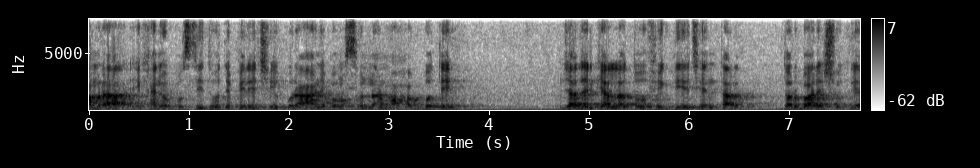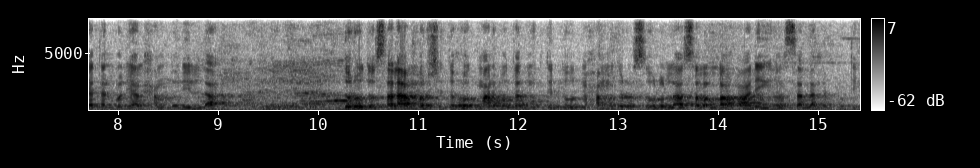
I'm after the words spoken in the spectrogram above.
আমরা এখানে উপস্থিত হতে পেরেছি কোরআন এবং সন্ন্যার মহব্বতে। যাদেরকে আল্লাহ তৌফিক দিয়েছেন, তার দরবারে সুক্রিয়াতান বলি, আলহামদুলিল্লাহ। দরুদ ও সালাম বর্ষিত হোক মানবতার মুক্তির দূত মোহাম্মদ রসুল্লাহ সাল আলী আসাল্লামের প্রতি।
